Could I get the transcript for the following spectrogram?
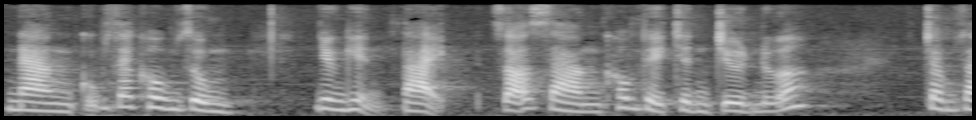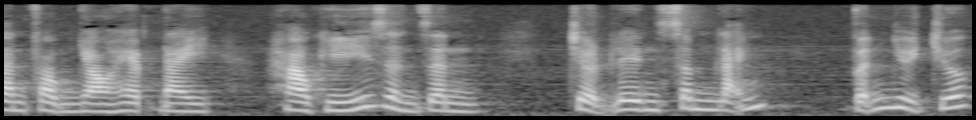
nàng cũng sẽ không dùng, nhưng hiện tại rõ ràng không thể chần chừ nữa. Trong gian phòng nhỏ hẹp này, hào khí dần dần trở lên xâm lãnh, vẫn như trước,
